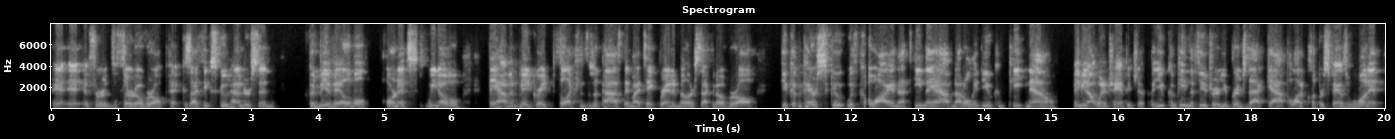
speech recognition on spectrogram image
for the third overall pick because I think Scoot Henderson could be available. Hornets, we know they haven't made great selections in the past. They might take Brandon Miller second overall. You compare Scoot with Kawhi and that team they have, not only do you compete now, maybe not win a championship, but you compete in the future. You bridge that gap. A lot of Clippers fans want it.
